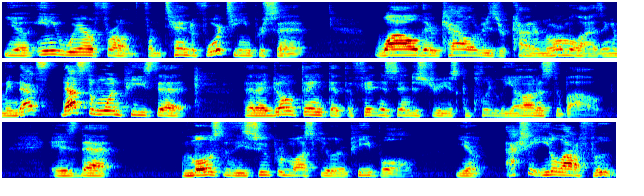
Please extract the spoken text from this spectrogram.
you know, anywhere from from 10 to 14% while their calories are kind of normalizing. I mean, that's that's the one piece that that I don't think that the fitness industry is completely honest about is that most of these super muscular people, you know, actually eat a lot of food,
